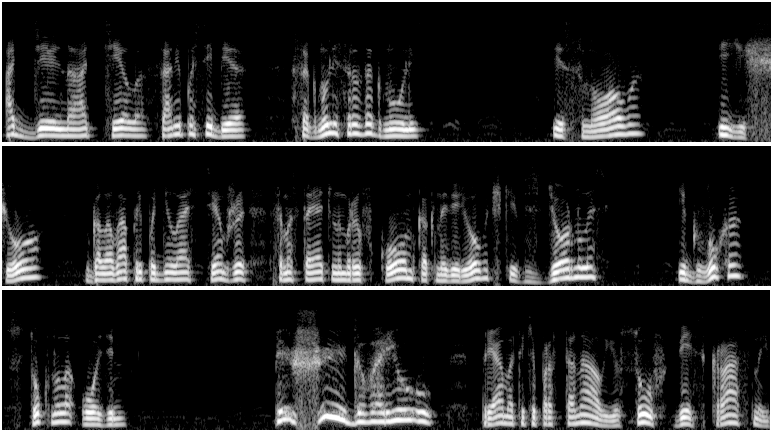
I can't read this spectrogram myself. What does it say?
отдельно от тела, сами по себе, согнулись-разогнулись. И снова, и еще голова приподнялась тем же самостоятельным рывком, как на веревочке, вздернулась и глухо стукнула озимь. «Пиши, говорю!» Прямо-таки простонал Юсуф, весь красный,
